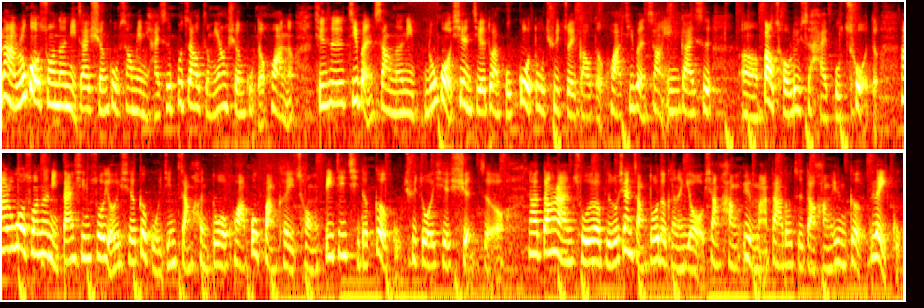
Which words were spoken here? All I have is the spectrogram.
那如果说呢，你在选股上面你还是不知道怎么样选股的话呢，其实基本上呢，你如果现阶段不过度去追高的话，基本上应该是呃报酬率是还不错的。那如果说呢，你担心说有一些个股已经涨很多的话，不妨可以从低基期的个股去做一些选择哦。那当然，除了比如说现在涨多的，可能有像航运嘛，大家都知道航运个类股，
